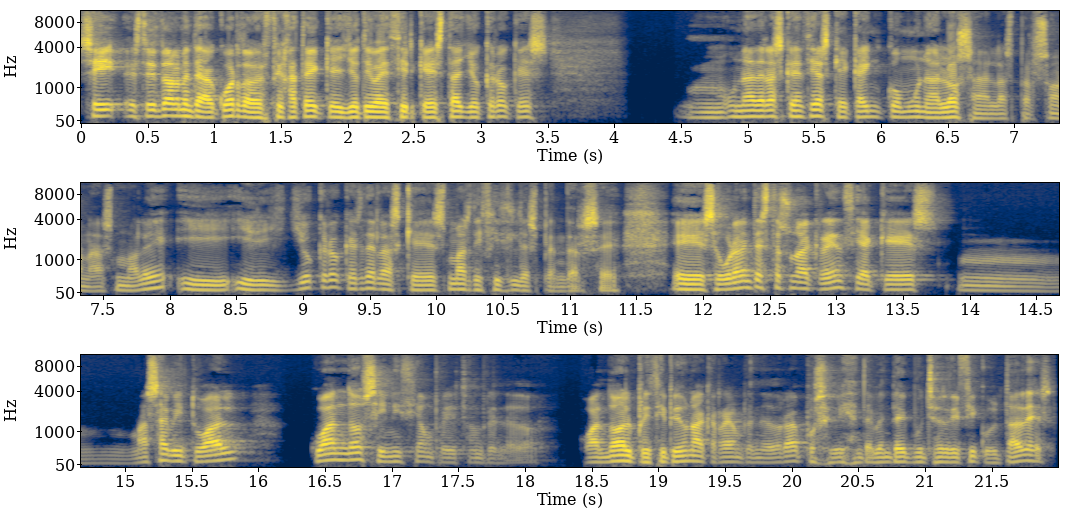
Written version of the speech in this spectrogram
Sí, estoy totalmente de acuerdo. Fíjate que yo te iba a decir que esta yo creo que es una de las creencias que caen como una losa en las personas, ¿vale? Y, yo creo que es de las que es más difícil desprenderse. Eh, seguramente esta es una creencia que es mm, más habitual cuando se inicia un proyecto emprendedor. Cuando al principio de una carrera emprendedora, pues evidentemente hay muchas dificultades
